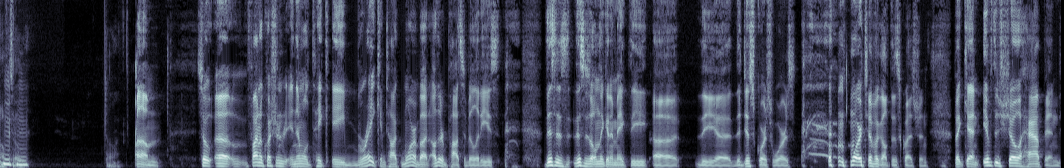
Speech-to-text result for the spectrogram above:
Oh, totally. Totally. Um, so, uh, final question, and then we'll take a break and talk more about other possibilities. this is this is only going to make the uh, the uh, the discourse wars more difficult. This question, but Ken, if the show happened,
